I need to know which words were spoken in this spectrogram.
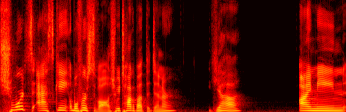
Schwartz asking. Well, first of all, should we talk about the dinner? Yeah. I mean,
